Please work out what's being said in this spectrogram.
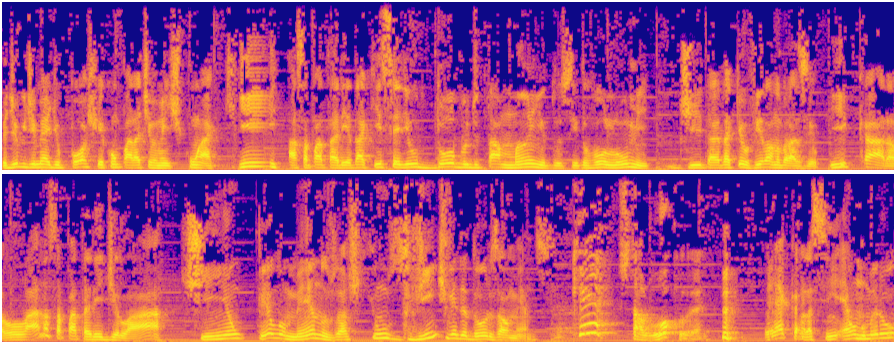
eu digo de médio porte porque comparativamente com aqui, a sapataria daqui seria o dobro do tamanho do, assim, do volume de, da, da que eu vi lá no Brasil. E, cara, lá na sapataria de lá, tinham pelo menos, acho que uns 20 vendedores ao menos. O quê? Você tá louco, velho? É, cara, assim, é um número,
